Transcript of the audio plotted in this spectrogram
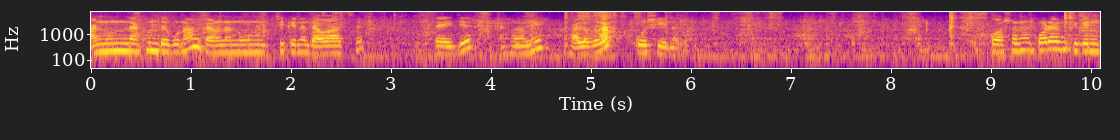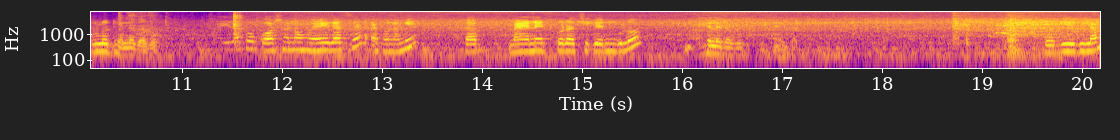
আর নুন এখন দেবো না কেননা নুন চিকেনে দেওয়া আছে। তাই যে, এখন আমি ভালো করে কষিয়ে নেব। কষানোর পরে আমি চিকেনগুলো ঢেলে দেবো। দেখো, কষানো হয়ে গেছে। এখন আমি সব ম্যারিনেট করা চিকেনগুলো ঢেলে দেবো। দিয়ে দিলাম।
